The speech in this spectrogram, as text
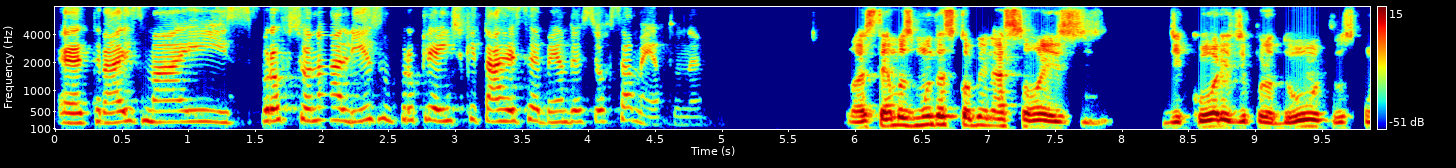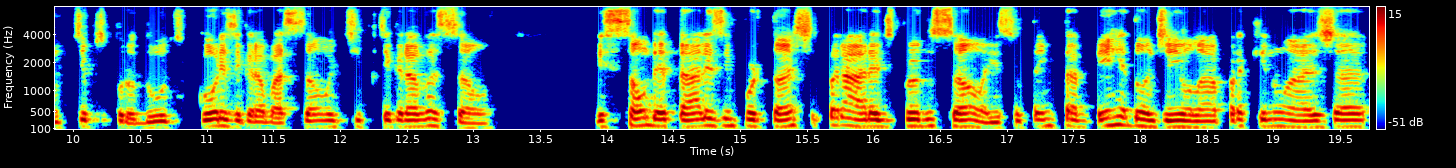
é, traz mais profissionalismo para o cliente que está recebendo esse orçamento, né? Nós temos muitas combinações de cores de produtos, com tipos de produtos, cores de gravação e tipo de gravação. Esses são detalhes importantes para a área de produção. Isso tem que estar bem redondinho lá para que não haja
